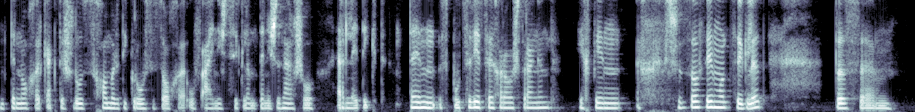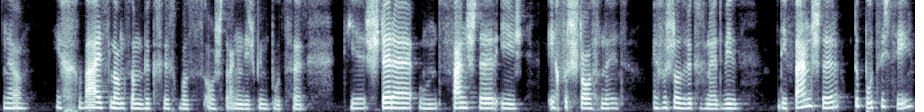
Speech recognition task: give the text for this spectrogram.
und dann nachher gegen den Schluss kann man die grossen Sachen auf einmal zügeln und dann ist das eigentlich schon erledigt. Dann das Putzen wird sicher anstrengend. Ich bin schon so viel mal gezügelt, dass ähm, ja, ich weiß langsam wirklich, was anstrengend ist beim Putzen. Die Sterne und Fenster ist, ich verstehe es nicht. Ich verstehe es wirklich nicht, weil Die Fenster, du putzt sie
